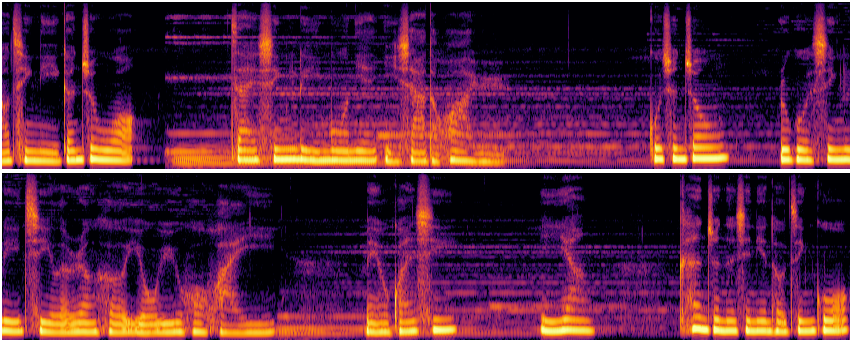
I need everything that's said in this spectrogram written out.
邀请你跟着我，在心里默念以下的话语。过程中，如果心里起了任何犹豫或怀疑，没有关系，一样看着那些念头经过，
